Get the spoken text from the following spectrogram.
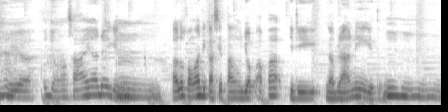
Iya, eh, jangan saya deh gitu. Hmm. Lalu kalau nggak dikasih tanggung jawab apa, jadi nggak berani gitu. Hmm, hmm.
